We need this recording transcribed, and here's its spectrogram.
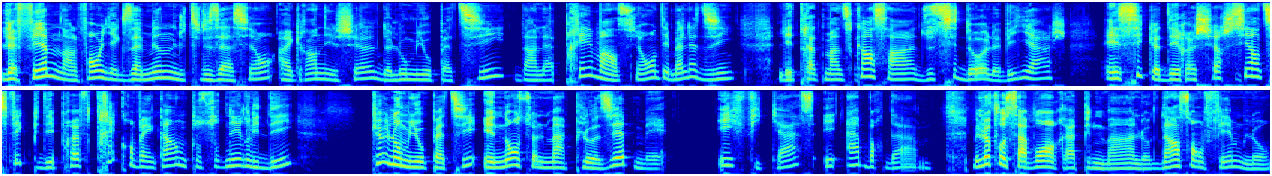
Le film, dans le fond, il examine l'utilisation à grande échelle de l'homéopathie dans la prévention des maladies, les traitements du cancer, du sida, le VIH, ainsi que des recherches scientifiques puis des preuves très convaincantes pour soutenir l'idée que l'homéopathie est non seulement plausible, mais efficace et abordable. Mais là, il faut savoir rapidement que dans son film, là,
